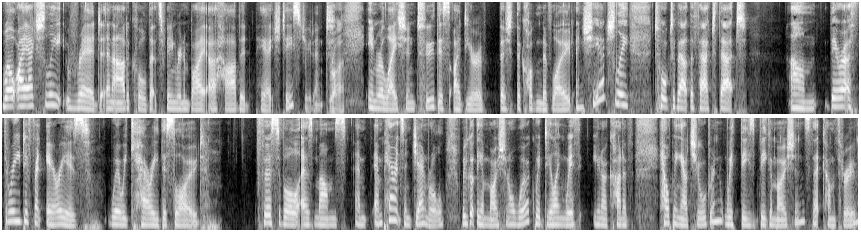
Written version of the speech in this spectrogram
Well, I actually read an article that's been written by a Harvard PhD student Right. in relation to this idea of the, the cognitive load. And she actually talked about the fact that um, there are three different areas where we carry this load. First of all, as mums and, and parents in general, we've got the emotional work. We're dealing with, you know, kind of helping our children with these big emotions that come through.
